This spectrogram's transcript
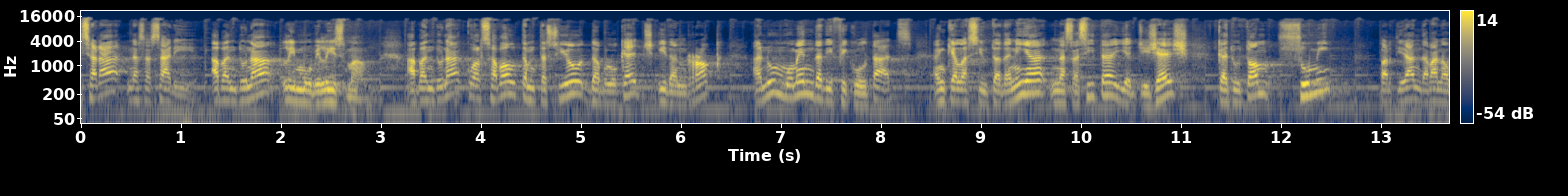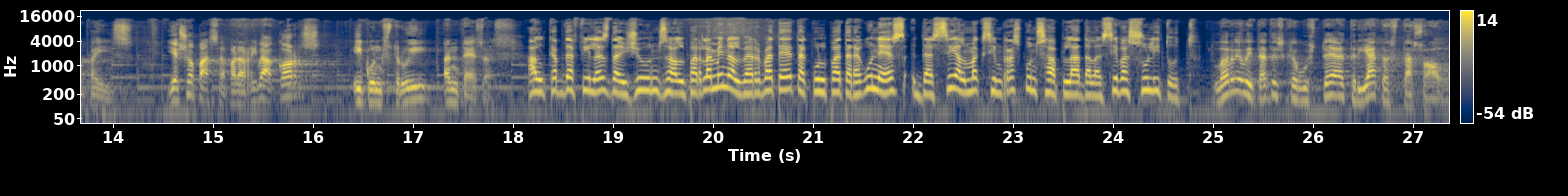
Serà necessari abandonar l'immobilisme, abandonar qualsevol temptació de bloqueig i d'enroc en un moment de dificultats en què la ciutadania necessita i exigeix que tothom sumi per tirar endavant el país. I això passa per arribar a acords i construir enteses. El cap de files de Junts al Parlament, Albert Batet, ha culpat Aragonès de ser el màxim responsable de la seva solitud. La realitat és que vostè ha triat estar sol.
